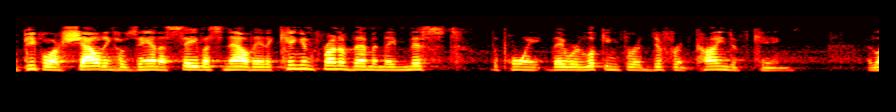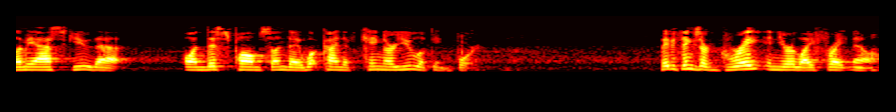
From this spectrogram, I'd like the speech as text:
The people are shouting, Hosanna, save us now. They had a king in front of them and they missed the point. They were looking for a different kind of king. And let me ask you that on this Palm Sunday, what kind of king are you looking for? Maybe things are great in your life right now.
